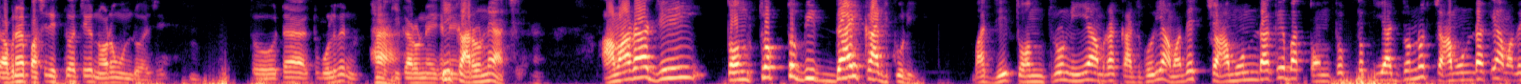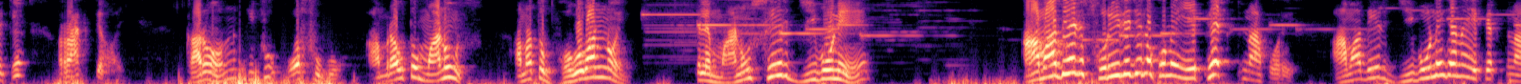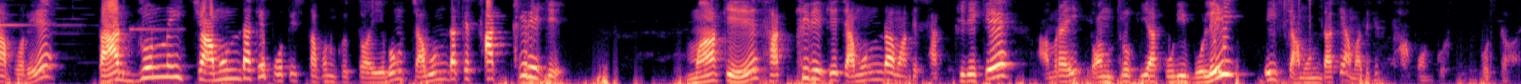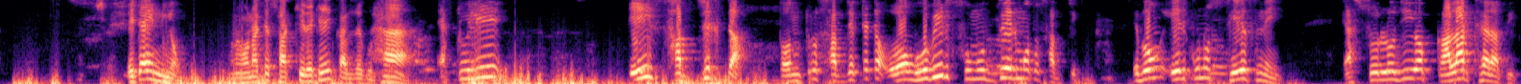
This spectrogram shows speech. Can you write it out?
তো আপনার পাশে দেখতে পাচ্ছি এখানে নরমুণ্ড আছে। তো ওটা একটু বলবেন? হ্যাঁ, কি কারণে এই কারণে আছে? হ্যাঁ। আমরা যেই তন্ত্রোক্ত বিদ্যায় কাজ করি বা যে তন্ত্র নিয়ে আমরা কাজ করি আমাদের চামুন্ডাকে বা তন্ত্রোক্ত ক্রিয়ার জন্য চামুন্ডাকে আমাদেরকে রাখতে হয়। কারণ কিছু অশুভ আমরাও তো মানুষ আমরা তো ভগবান নই। তাহলে মানুষের জীবনে আমাদের শরীরে যেন কোনো এফেক্ট না পড়ে আমাদের জীবনে যেন এফেক্ট না পড়ে তার জন্য এই চামুন্ডাকে প্রতিস্থাপন করতে হয় এবং চামুন্ডাকে সাক্ষী রেখে মাকে সাক্ষী রেখে চামুন্ডা মাকে সাক্ষী রেখে আমরা এই তন্ত্রক্রিয়া করি বলেই এই চামুন্ডাকে আমাদেরকে স্থাপন কর- করতে হয়। এটাই নিয়ম। মানে ওনাকে সাক্ষী রেখে কাজটা করি হ্যাঁ। অ্যাকচুয়ালি এই সাবজেক্টটা তন্ত্র সাবজেক্ট একটা অগভীর সমুদ্রের মতো সাবজেক্ট এবং এর কোনো শেষ নেই। অ্যাস্ট্রোলজি অফ কালার থেরাপি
